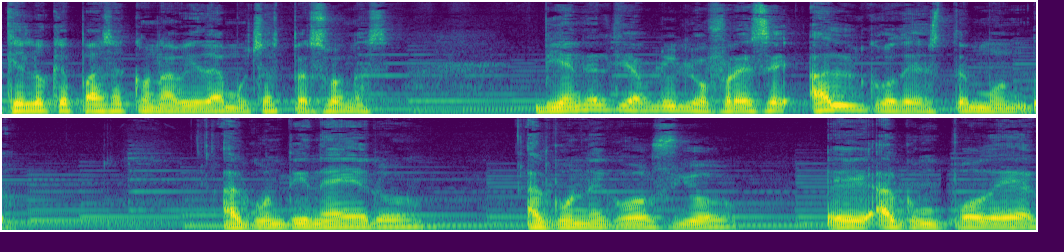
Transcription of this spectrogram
¿Qué es lo que pasa con la vida de muchas personas? Viene el diablo y le ofrece algo de este mundo, algún dinero, algún negocio, eh, algún poder,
